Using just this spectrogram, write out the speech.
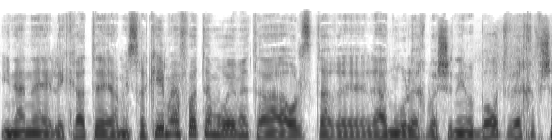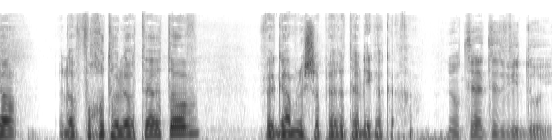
עניין אה, לקראת אה, המשחקים. איפה אתם רואים את האולסטאר, אה, לאן הוא הולך בשנים הבאות, ואיך אפשר להפוך אותו ליותר טוב, וגם לשפר את הליגה ככה. אני רוצה לתת וידוי.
